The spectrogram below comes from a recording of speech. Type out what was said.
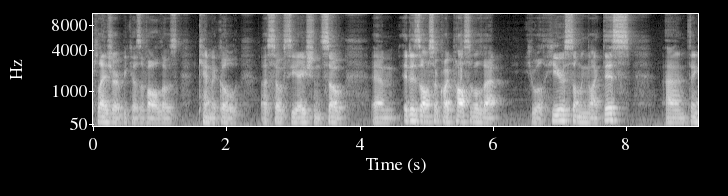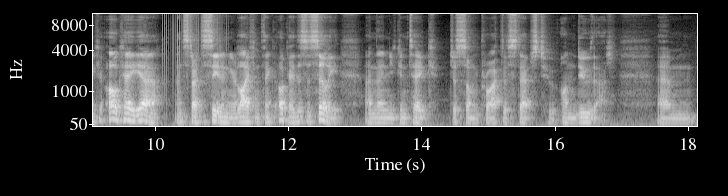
pleasure because of all those chemical association. So um, it is also quite possible that you will hear something like this and think, okay, yeah, and start to see it in your life and think, okay, this is silly, and then you can take just some proactive steps to undo that. Um,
